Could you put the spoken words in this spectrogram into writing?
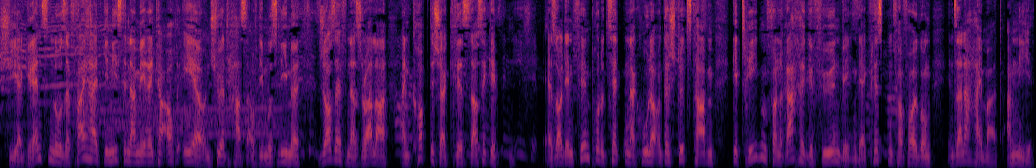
Schier grenzenlose Freiheit genießt in Amerika auch er und schürt Hass auf die Muslime. Joseph Nasrallah, ein koptischer Christ aus Ägypten. Er soll den Filmproduzenten Nakula unterstützt haben, getrieben von Rachegefühlen wegen der Christenverfolgung in seiner Heimat am Nil.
